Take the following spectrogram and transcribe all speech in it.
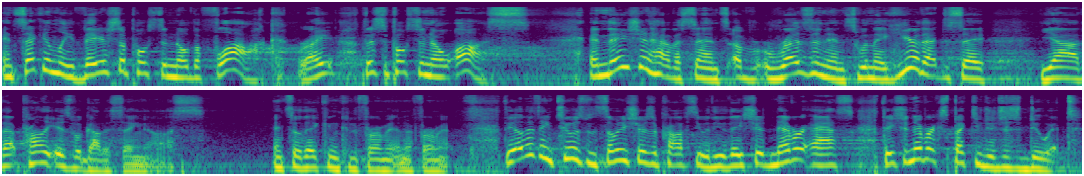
And secondly, they are supposed to know the flock, right? They're supposed to know us. And they should have a sense of resonance when they hear that to say, yeah, that probably is what God is saying to us. And so they can confirm it and affirm it. The other thing, too, is when somebody shares a prophecy with you, they should never ask, they should never expect you to just do it.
